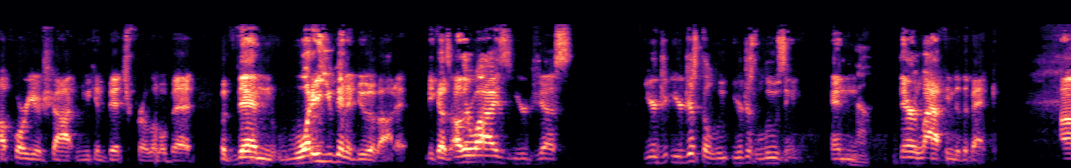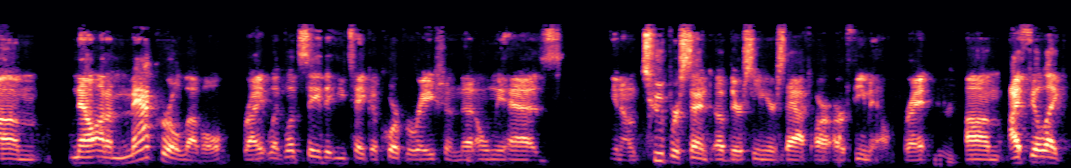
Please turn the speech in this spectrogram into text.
I'll pour you a shot and we can bitch for a little bit. But then what are you going to do about it? Because otherwise, you're just you're you're just a, you're just losing, and yeah. they're laughing to the bank. Um, now, on a macro level, right? Like, let's say that you take a corporation that only has, you know, two percent of their senior staff are, are female, right? Mm-hmm. Um, I feel like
